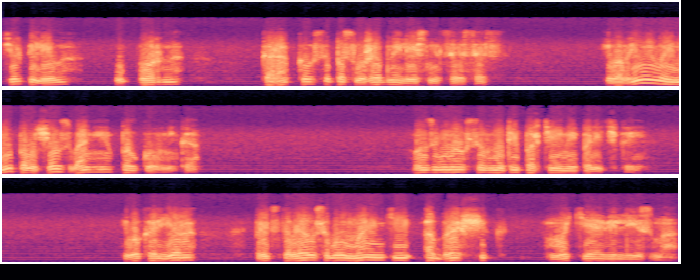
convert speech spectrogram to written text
Терпеливо, упорно карабкался по служебной лестнице СС и во время войны получил звание полковника. Он занимался внутрипартийной политикой. Его карьера представляла собой маленький образчик макиавелизма.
